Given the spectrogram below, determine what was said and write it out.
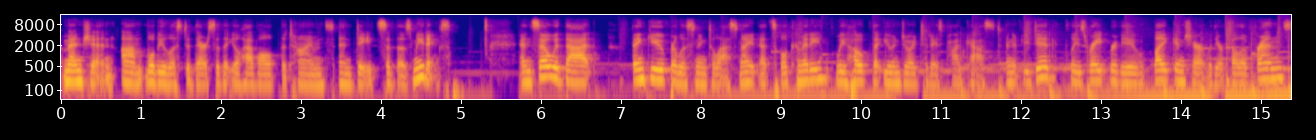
mention um, will be listed there so that you'll have all of the times and dates of those meetings. And so, with that, Thank you for listening to Last Night at School Committee. We hope that you enjoyed today's podcast. And if you did, please rate, review, like, and share it with your fellow friends,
